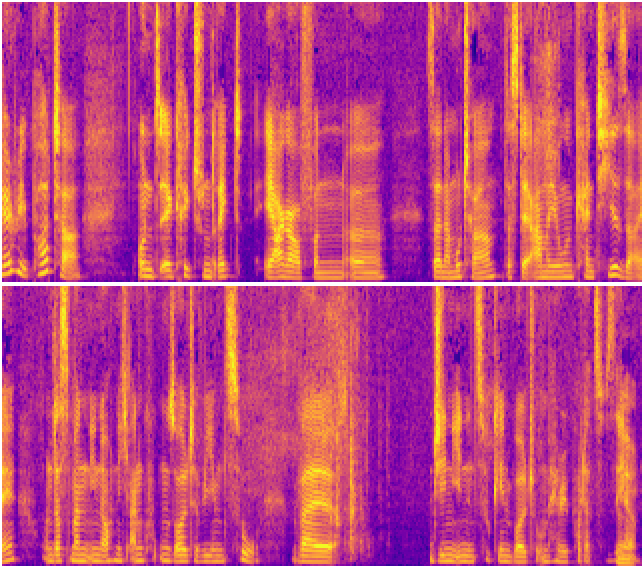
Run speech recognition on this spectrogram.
Harry Potter. Und er kriegt schon direkt Ärger von äh, seiner Mutter, dass der arme Junge kein Tier sei und dass man ihn auch nicht angucken sollte wie im Zoo, weil Ginny in den Zug gehen wollte, um Harry Potter zu sehen. Ja. Und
